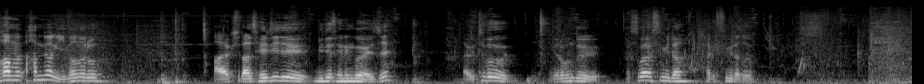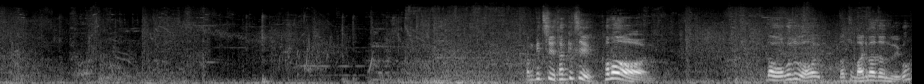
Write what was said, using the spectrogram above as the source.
한 한 명 인원으로 아 역시 나 제디지 미드 되는 거야 이제 아, 유튜브 여러분들 수고하셨습니다. 가겠습니다 저 삼키치 삼키치 컴온 나 먹어줘 나좀 많이 맞았는데 이거?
